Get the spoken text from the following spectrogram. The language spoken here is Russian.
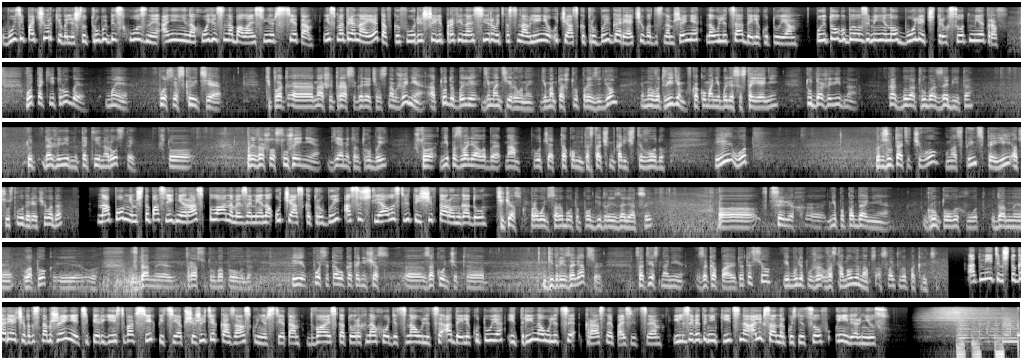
В ВУЗе подчеркивали, что трубы бесхозные, они не находятся на балансе университета. Несмотря на это, в КФУ решили профинансировать восстановление участка трубы горячего водоснабжения на улице Адели Кутуя. По итогу было заменено более 400 метров. Вот такие трубы мы после вскрытия тепло, э, нашей трассы горячего снабжения оттуда были демонтированы. Демонтаж труб произведен, и мы вот видим, в каком они были состоянии. Тут даже видно, как была труба забита. Тут даже видно такие наросты, что произошло сужение диаметра трубы, что не позволяло бы нам получать в таком достаточном количестве воду. И вот в результате чего у нас, в принципе, и отсутствовала горячая вода. Напомним, что последний раз плановая замена участка трубы осуществлялась в 2002 году. Сейчас проводится работа по гидроизоляции в целях э, непопадания грунтовых вод в данный лоток и э, в данную трассу трубопровода. И после того, как они сейчас закончат гидроизоляцию, Соответственно, они закопают это все и будет уже восстановлено асфальтовое покрытие. Отметим, что горячее водоснабжение теперь есть во всех пяти общежитиях Казанского университета, два из которых находятся на улице Аделя Кутуя и три на улице Красная позиция. Елизавета Никитина, Александр Кузнецов, Univer News. Thank you.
